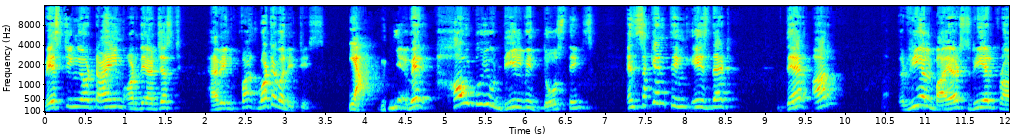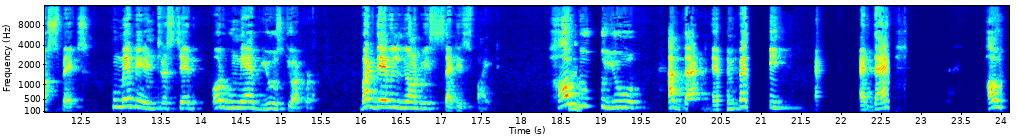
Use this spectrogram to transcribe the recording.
wasting your time or they are just having fun whatever it is yeah where how do you deal with those things and second thing is that there are real buyers, real prospects who may be interested or who may have used your product, but they will not be satisfied. How hmm. do you have that empathy at that? How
